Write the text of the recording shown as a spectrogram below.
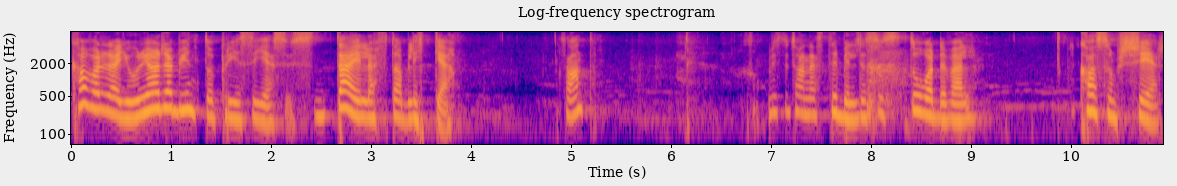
Hva var det de gjorde? Ja, De begynte å prise Jesus. De løfta blikket. Sant? Hvis du tar neste bilde, så står det vel hva som skjer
